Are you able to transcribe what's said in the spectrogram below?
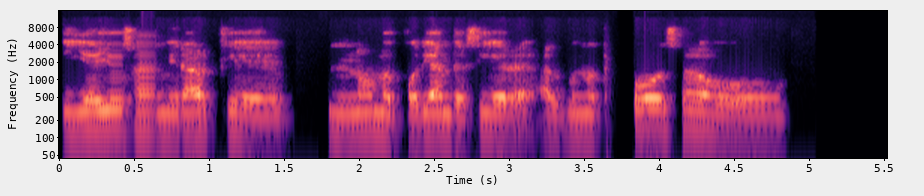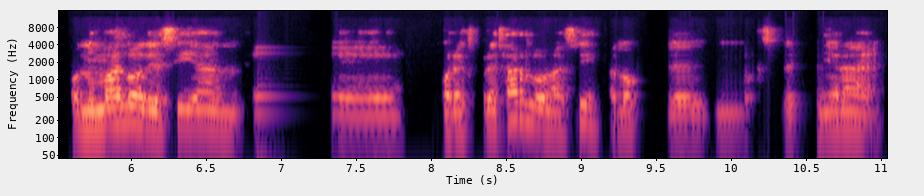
y ellos al mirar que no me podían decir alguna otra cosa o, o nomás lo decían eh, por expresarlo así, a lo que, se teniera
